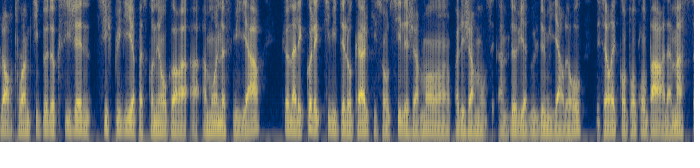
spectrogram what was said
Là, on retrouve un petit peu d'oxygène, si je puis dire, parce qu'on est encore à, à moins 9 milliards. Puis on a les collectivités locales qui sont aussi légèrement, enfin légèrement, c'est quand même 2,2 milliards d'euros. Mais c'est vrai que quand on compare à la masse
